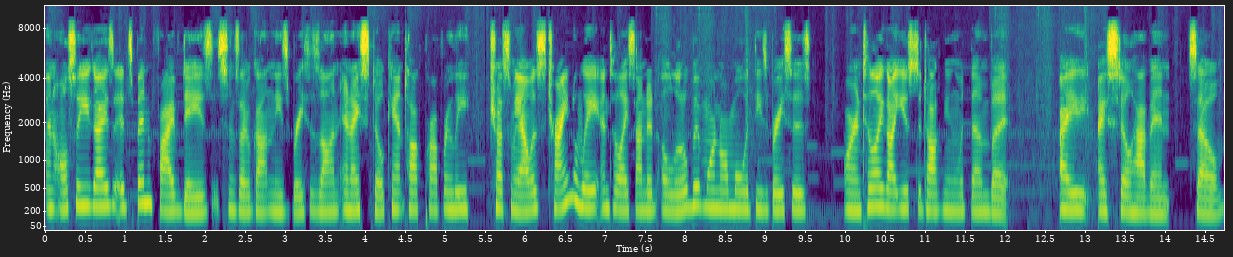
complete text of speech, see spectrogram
And also, you guys, it's been five days since I've gotten these braces on, and I still can't talk properly. Trust me, I was trying to wait until I sounded a little bit more normal with these braces, or until I got used to talking with them, but I I still haven't. So,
